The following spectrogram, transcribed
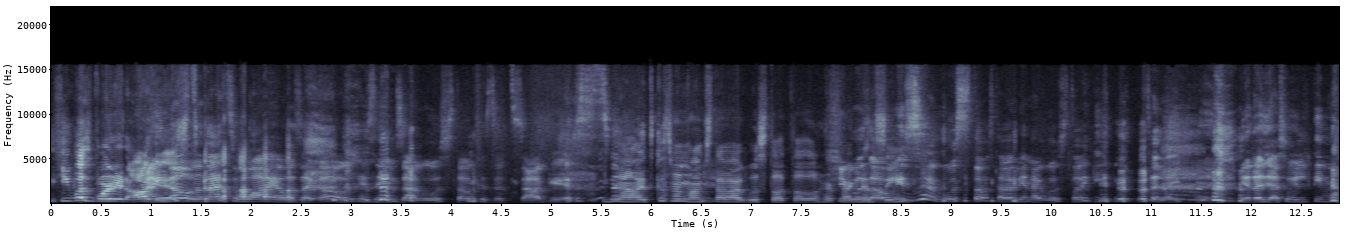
He was born in August. I know, that's why I was like, oh, his name's Augusto because it's August. no, it's because my mom estaba Augusto gusto todo her She was pregnancy. always a gusto, estaba bien a gusto y, y era ya su último.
